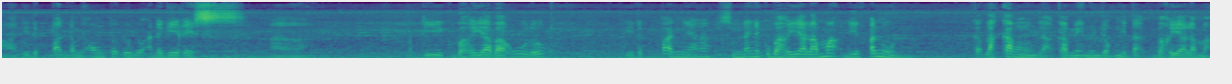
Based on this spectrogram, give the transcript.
Ha, di depan kami orang tu dulu ada geres ha, di Kubaharia baru tu di depannya sebenarnya Kubaharia lama di depan nun. Kat belakang nun lah kami nunjuk kita Kubaharia lama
